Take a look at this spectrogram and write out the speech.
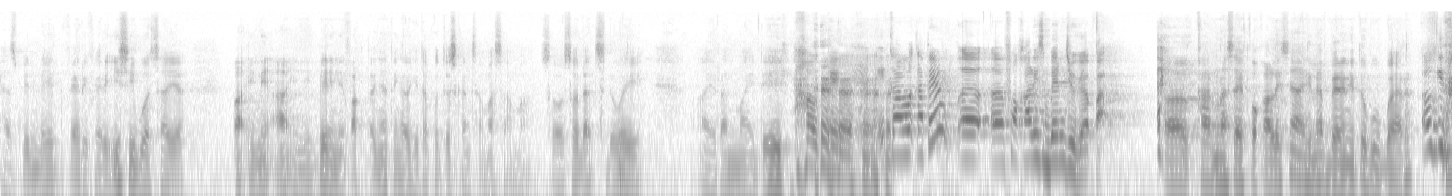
has been made very very easy buat saya. Pak ini A, ini B, ini faktanya tinggal kita putuskan sama-sama. So so that's the way I run my day. Oke. Eh, Kalau katanya eh, eh, vokalis band juga Pak. Eh, karena saya vokalisnya akhirnya band itu bubar. Oh gitu.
